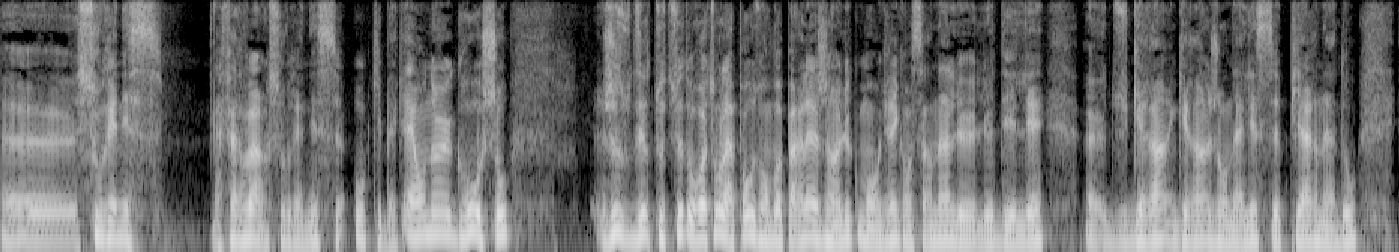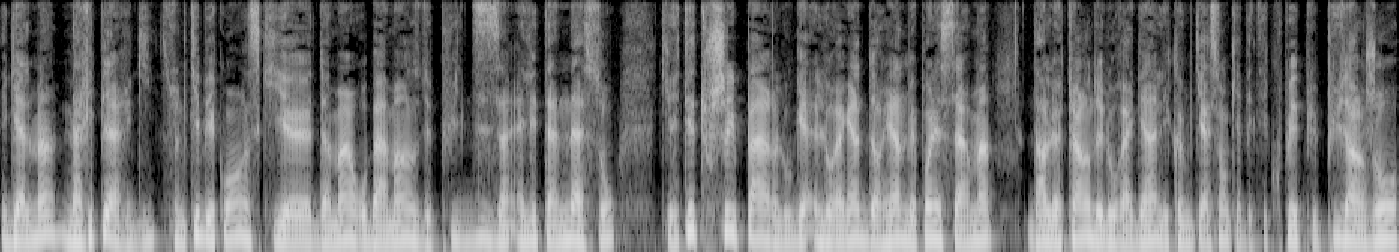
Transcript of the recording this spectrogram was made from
euh, souverainiste, la ferveur souverainiste au Québec. Et on a un gros show Juste vous dire tout de suite, au retour de la pause, on va parler à Jean-Luc Mongrain concernant le, délai euh, du grand, grand journaliste Pierre Nadeau. Également, Marie-Pierre Guy, c'est une Québécoise qui euh, demeure au Bahamas depuis dix ans. Elle est à Nassau, qui a été touchée par l'ouragan de Dorian, mais pas nécessairement dans le cœur de l'ouragan. Les communications qui avaient été coupées depuis plusieurs jours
